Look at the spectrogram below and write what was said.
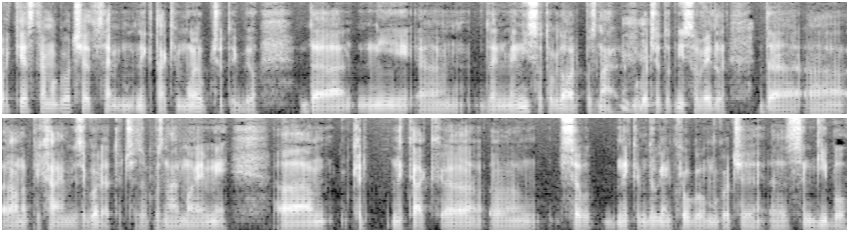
orkestra mogoče vsaj nek taki moj občutek bil, da, ni, da me niso tako dobro poznali. Uh mhm. Mogoče tudi niso vedeli, da uh, ravno prihajam iz Zagorja, tudi če so poznali moje ime. Um, nekako uh, uh, se v nekem drugem krogu, mogoče uh, sem gibal,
